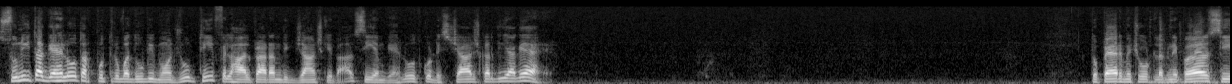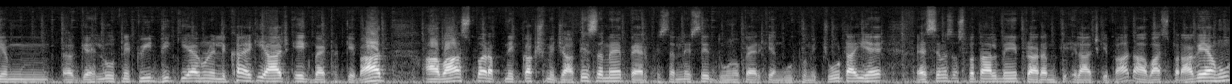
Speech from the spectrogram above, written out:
सुनीता गहलोत और पुत्र वधु भी मौजूद थी। फ़िलहाल प्रारंभिक जाँच के बाद सीएम गहलोत को डिस्चार्ज कर दिया गया है। तो पैर में चोट लगने पर सीएम गहलोत ने ट्वीट भी किया। उन्होंने लिखा है कि आज एक बैठक के बाद आवास पर अपने कक्ष में जाते समय पैर फिसलने से दोनों पैर के अंगूठों में चोट आई है। एसएमएस अस्पताल में प्रारंभिक इलाज के बाद आवास पर आ गया हूँ।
